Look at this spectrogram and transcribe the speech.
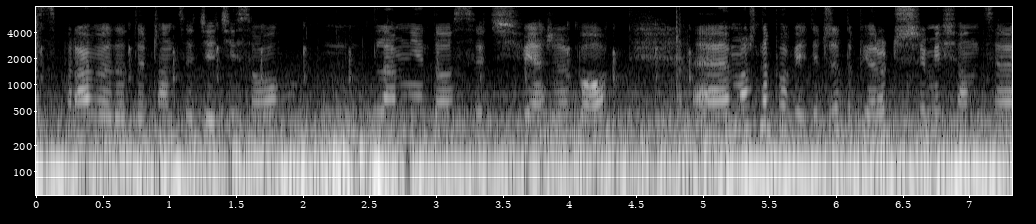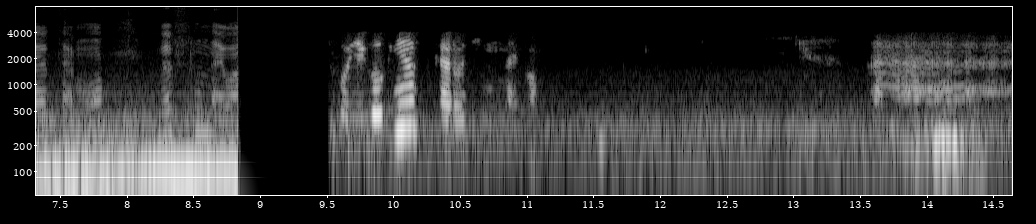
sprawy dotyczące dzieci są dla mnie dosyć świeże, bo e, można powiedzieć, że dopiero 3 miesiące temu wyfrunęłam swojego gniazdka rodzinnego. Eee,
